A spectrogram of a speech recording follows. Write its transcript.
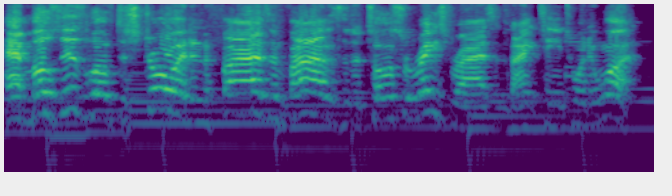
had most of his wealth destroyed in the fires and violence of the Tulsa race riots in 1921.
